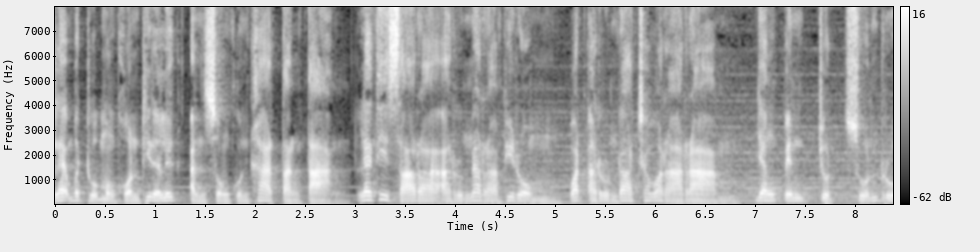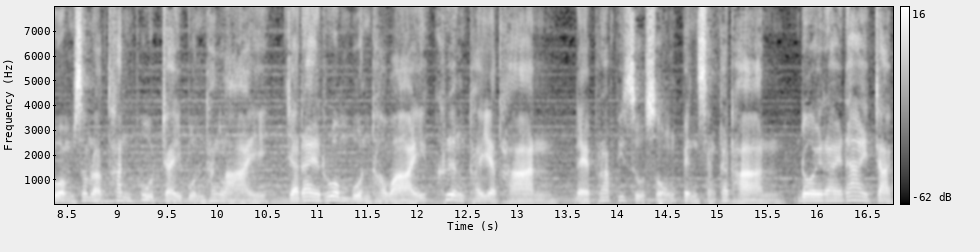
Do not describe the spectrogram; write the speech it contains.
และวัตถุมงคลที่ระลึกอันทรงคุณค่าต่างๆ และที่สาราอารุณนาราพิรม วัดอรุณราชวราราม ยังเป็นจุดศูนย์รวมสำหรับท่านผู้ใจบุญทั้งหลาย จะได้ร่วมบุญถวายเครื่องไทยทานแด่พระพิสุสงฆ์เป็นสังฆทาน โดยรายได้จาก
